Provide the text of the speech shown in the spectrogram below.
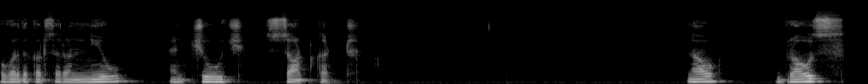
hover the cursor on new and choose shortcut. Now browse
